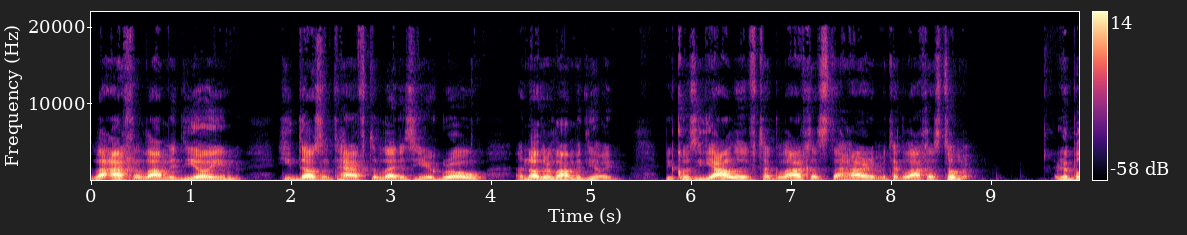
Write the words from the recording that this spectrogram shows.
la'ach lamid yoim, he doesn't have to let his hair grow another lamid yoim, because yalev taglachas tahara mit taglachas tumah. Rebbe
